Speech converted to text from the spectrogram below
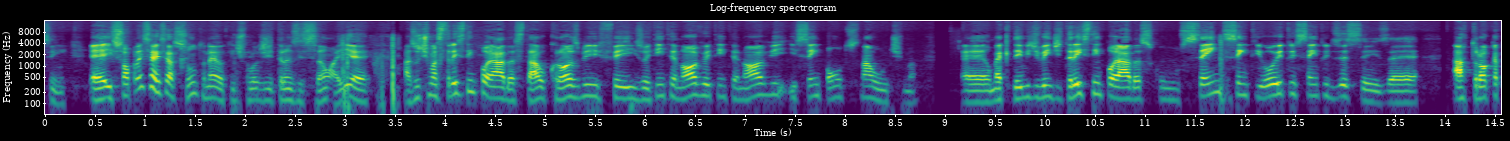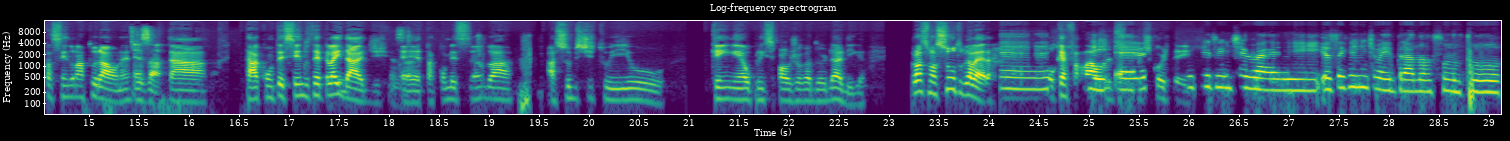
Sim. É, e só para encerrar esse assunto, né? O que a gente falou de transição aí é as últimas três temporadas, tá? O Crosby fez 89, 89 e 100 pontos na última. É, o McDavid vem de três temporadas com 100, 108 e 116. É, a troca tá sendo natural, né? Exato. Tá, tá acontecendo até pela idade. Exato. É, tá começando a, a substituir o quem é o principal jogador da liga. Próximo assunto, galera? É, Ou quer falar? sim, antes? Eu te cortei. sei que a gente vai. Eu sei que a gente vai entrar no assunto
